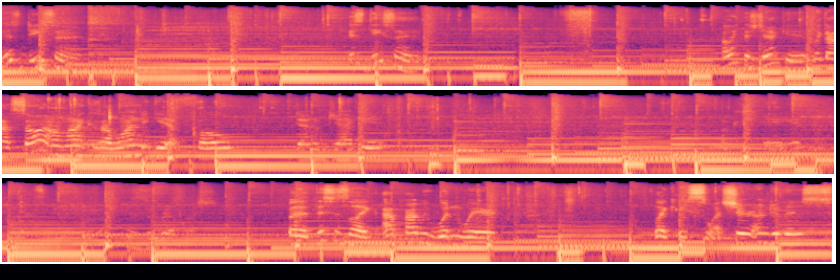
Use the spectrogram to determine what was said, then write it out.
It's decent. It's decent. I like this jacket. Like, I saw it online because I wanted to get a faux denim jacket. Okay. This is a real question. But this is like, I probably wouldn't wear like a sweatshirt under this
